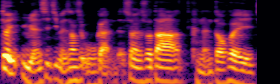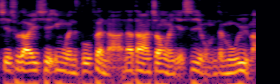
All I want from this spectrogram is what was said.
对语言是基本上是无感的。虽然说大家可能都会接触到一些英文的部分啊，那当然中文也是我们的母语嘛。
